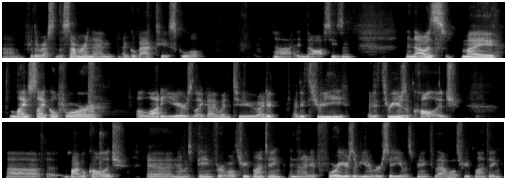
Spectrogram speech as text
um, for the rest of the summer, and then I'd go back to school uh, in the off season. And that was my life cycle for a lot of years. Like I went to, I did, I did three, I did three years of college, uh, Bible college, uh, and then was paying for it while tree planting. And then I did four years of university. I was paying for that while tree planting.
